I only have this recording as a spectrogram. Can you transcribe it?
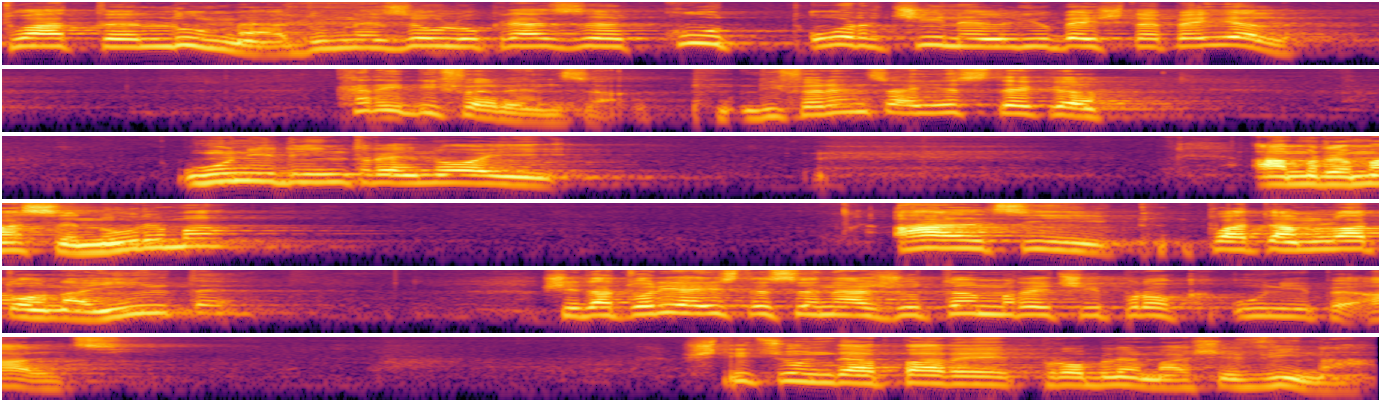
toată lumea. Dumnezeu lucrează cu oricine îl iubește pe El. Care e diferența? Diferența este că unii dintre noi am rămas în urmă, alții poate am luat-o înainte și datoria este să ne ajutăm reciproc unii pe alții. Știți unde apare problema și vina?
